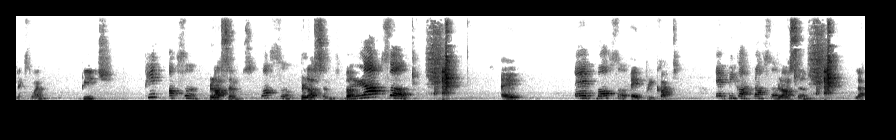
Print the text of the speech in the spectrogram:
Next one. Peach. Peach of the Blossoms. blossom. Blossoms. B. Blossom. A. A blossom. Apricot. Apricot blossom. Blossom. Luck.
